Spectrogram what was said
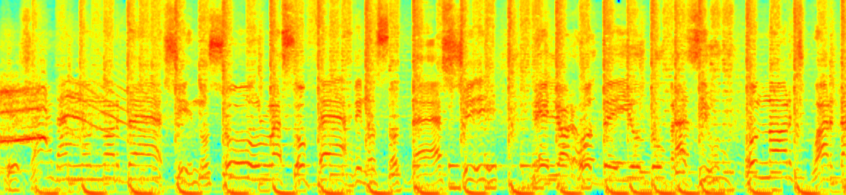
Vaquejada no Nordeste, no Sul, a Sul ferve no Sudeste. Melhor rodeio do Brasil. O Norte guarda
